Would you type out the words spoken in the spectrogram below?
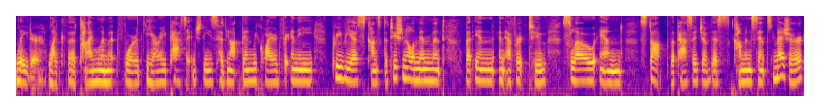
later, like the time limit for ERA passage. These had not been required for any previous constitutional amendment but in an effort to slow and stop the passage of this common sense measure,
